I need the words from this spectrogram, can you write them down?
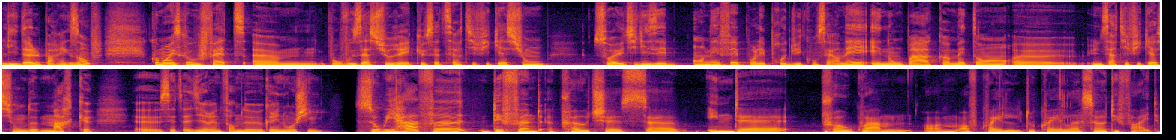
Lidl, par exemple. Comment est-ce que vous faites pour vous assurer que cette certification soit utilisée en effet pour les produits concernés et non pas comme étant une certification de marque, c'est-à-dire une forme de greenwashing? So we have uh, different approaches uh, in the program um, of Cradle to Cradle certified.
